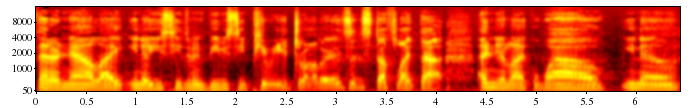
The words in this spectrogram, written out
that are now like, you know, you see them in BBC period dramas and stuff like that. And you're like, wow, you know,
